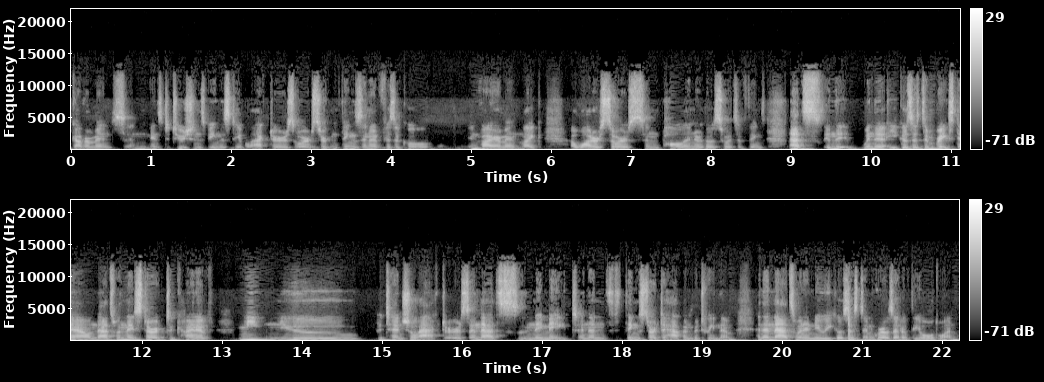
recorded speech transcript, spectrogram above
governments and institutions being the stable actors or certain things in a physical environment like a water source and pollen or those sorts of things that's in the when the ecosystem breaks down that's when they start to kind of meet new potential actors and that's when they mate and then things start to happen between them. And then that's when a new ecosystem grows out of the old one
